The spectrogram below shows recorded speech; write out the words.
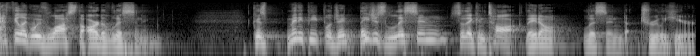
I feel like we've lost the art of listening. Because many people, they just listen so they can talk. They don't listen to truly hear.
